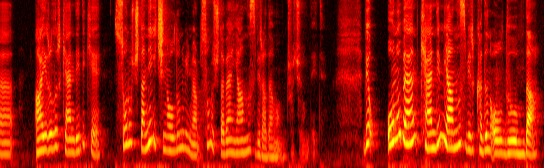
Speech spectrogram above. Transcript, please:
e, ayrılırken dedi ki sonuçta ne için olduğunu bilmiyorum. Sonuçta ben yalnız bir adamım çocuğum dedi. Ve onu ben kendim yalnız bir kadın olduğumda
